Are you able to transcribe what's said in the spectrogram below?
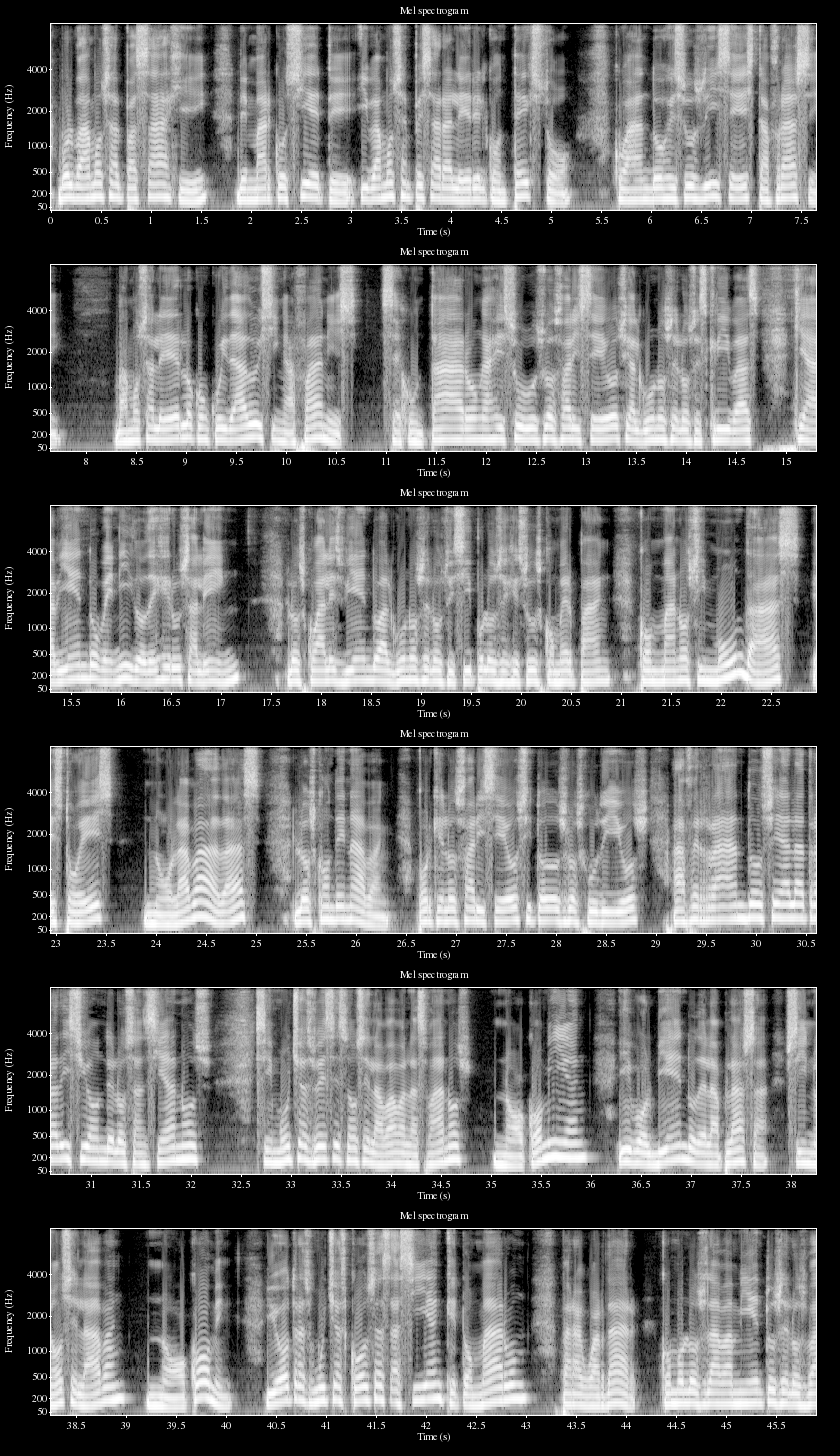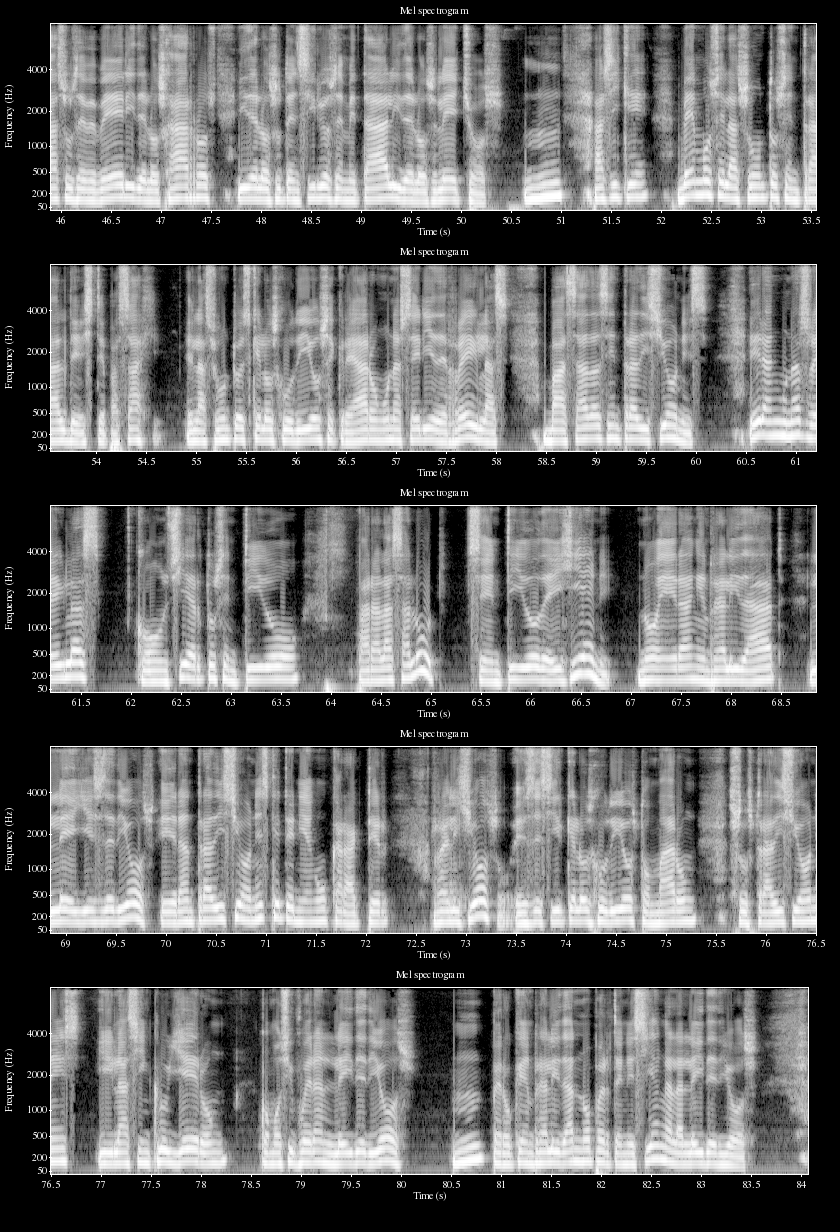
Volvamos al pasaje de Marcos 7 y vamos a empezar a leer el contexto cuando Jesús dice esta frase. Vamos a leerlo con cuidado y sin afanes. Se juntaron a Jesús los fariseos y algunos de los escribas que habiendo venido de Jerusalén, los cuales viendo a algunos de los discípulos de Jesús comer pan con manos inmundas, esto es, no lavadas, los condenaban, porque los fariseos y todos los judíos, aferrándose a la tradición de los ancianos, si muchas veces no se lavaban las manos, no comían, y volviendo de la plaza, si no se lavan, no comen, y otras muchas cosas hacían que tomaron para guardar, como los lavamientos de los vasos de beber y de los jarros y de los utensilios de metal y de los lechos. Mm, así que vemos el asunto central de este pasaje. El asunto es que los judíos se crearon una serie de reglas basadas en tradiciones. Eran unas reglas con cierto sentido para la salud, sentido de higiene. No eran en realidad leyes de Dios, eran tradiciones que tenían un carácter religioso, es decir, que los judíos tomaron sus tradiciones y las incluyeron como si fueran ley de Dios, pero que en realidad no pertenecían a la ley de Dios,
